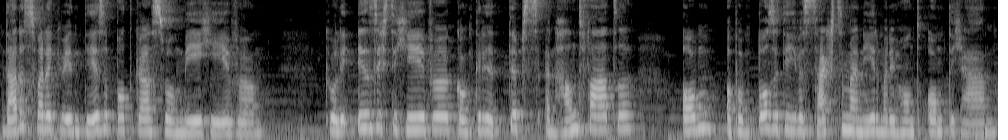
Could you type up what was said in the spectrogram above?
Dat is wat ik u in deze podcast wil meegeven. Ik wil je inzichten geven, concrete tips en handvaten om op een positieve, zachte manier met je hond om te gaan.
